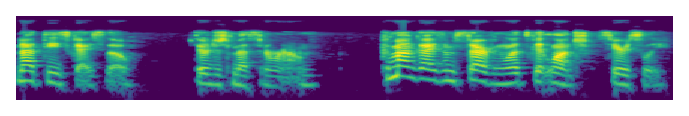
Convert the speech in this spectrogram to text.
Not these guys, though. They're just messing around. Come on, guys, I'm starving. Let's get lunch. Seriously.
